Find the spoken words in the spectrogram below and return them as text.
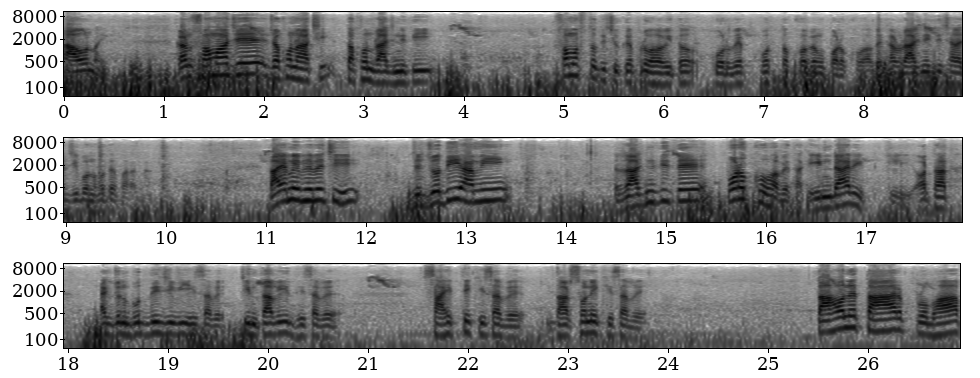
তাও নয়। কারণ সমাজে যখন আছি, তখন রাজনীতি সমস্ত কিছুকে প্রভাবিত করবে প্রত্যক্ষ এবং পরোক্ষভাবে। কারণ রাজনীতি ছাড়া জীবন হতে পারে না। তাই আমি ভেবেছি যে যদি আমি রাজনীতিতে পরোক্ষভাবে থাকি ইনডাইরেক্টলি অর্থাৎ একজন বুদ্ধিজীবী হিসাবে, চিন্তাবিদ হিসাবে, সাহিত্যিক হিসাবে, দার্শনিক হিসাবে, তাহলে তার প্রভাব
